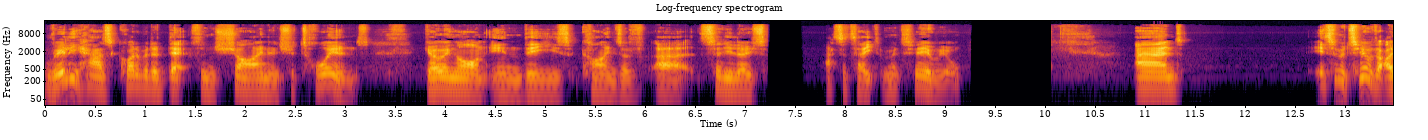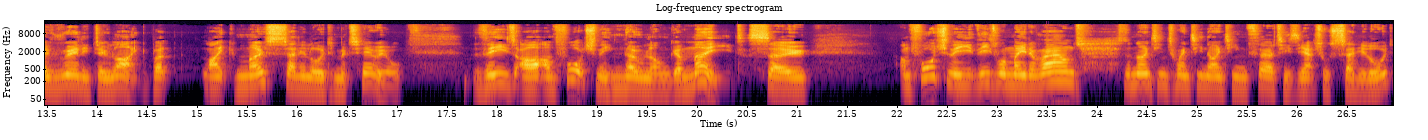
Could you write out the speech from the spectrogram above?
really has quite a bit of depth and shine and chatoyance going on in these kinds of uh, cellulose acetate material. And it's a material that I really do like, but like most celluloid material, these are unfortunately no longer made. So, unfortunately, these were made around the 1920s, 1930s, the actual celluloid.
